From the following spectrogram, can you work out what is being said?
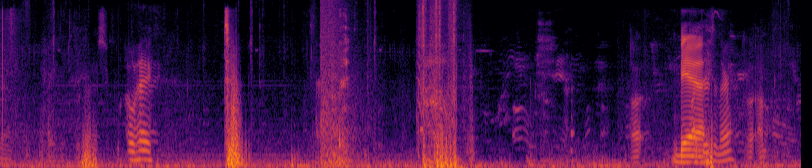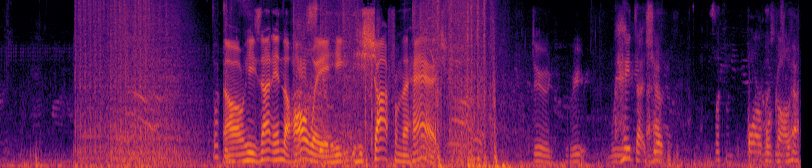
Yeah. Oh hey. Uh, Yeah. Blackbeard's in there? Uh, I'm, Oh, he's not in the hallway. He he shot from the hatch. dude, we. we I hate that I shit. have Fucking Horrible call out.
